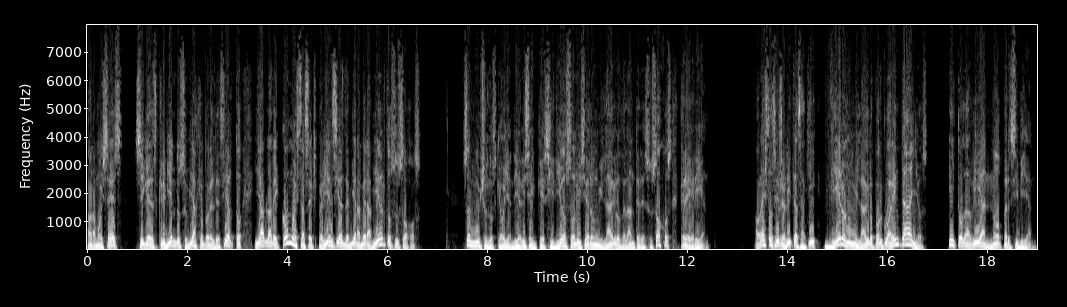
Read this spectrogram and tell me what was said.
Ahora Moisés sigue describiendo su viaje por el desierto y habla de cómo estas experiencias debían haber abierto sus ojos. Son muchos los que hoy en día dicen que si Dios solo hiciera un milagro delante de sus ojos, creerían. Ahora estos israelitas aquí vieron un milagro por cuarenta años y todavía no percibían.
